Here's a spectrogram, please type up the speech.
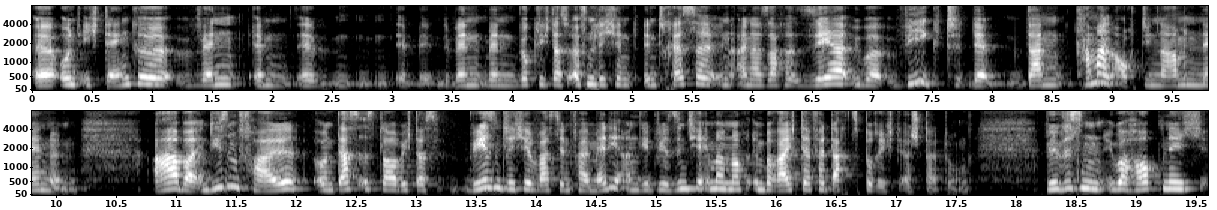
Äh, und ich denke, wenn, ähm, äh, wenn, wenn wirklich das öffentliche Interesse in einer Sache sehr überwiegt, dann kann man auch die Namen nennen. Aber in diesem Fall, und das ist, glaube ich, das Wesentliche, was den Fall Medi angeht, wir sind hier immer noch im Bereich der Verdachtsberichterstattung. Wir wissen überhaupt nicht,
